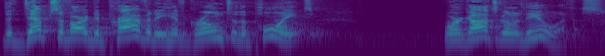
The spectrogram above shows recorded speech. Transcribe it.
the depths of our depravity have grown to the point where God's going to deal with us.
